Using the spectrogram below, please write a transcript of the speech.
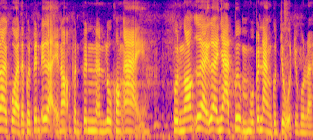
น้อยกว่า แต่เพิ่นเป็นเอื้อยเนาะเพิ่นเป็นลูกของอ้ายเพิ่นงอกเอื้อยเอื้อยญาติปึ้มหูเป็นหนังกุจูดอยู่พุ่นล่ะ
